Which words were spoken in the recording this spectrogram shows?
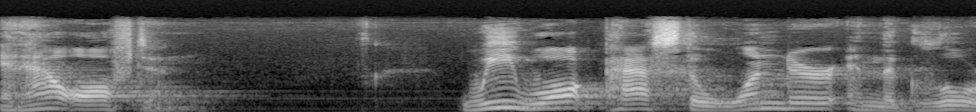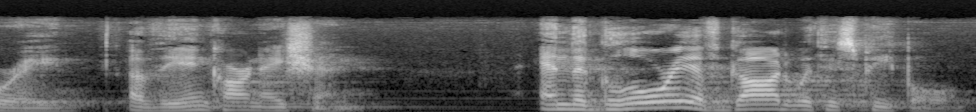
And how often we walk past the wonder and the glory of the incarnation and the glory of God with his people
